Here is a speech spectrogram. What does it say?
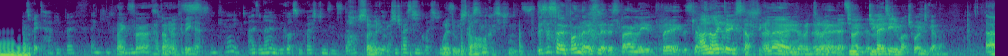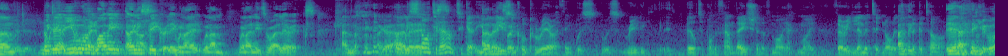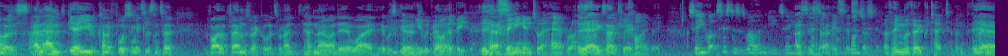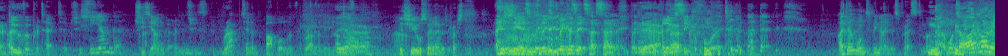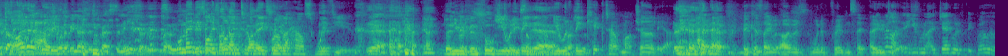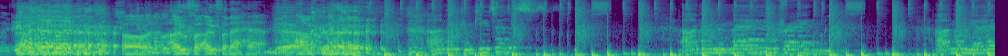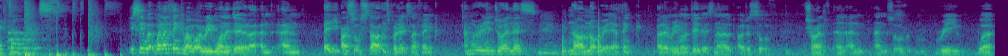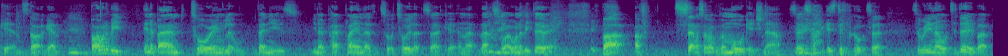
It's great to have you both. Thank you. For Thanks coming. for having Lovely us. to be here. Okay, I don't know. We've got some questions and stuff. So many Some questions. Pressing questions. Where do we Question start? questions. This is so fun though, isn't it? This family thing. This I like doing stuff together. I know, I'm I know. this. Do you, I- do you get to maybe- do much work together? Um, we do. yet. You We were Well, I mean, only secretly when I when I'm when I need to write lyrics, and I go. Well, we started out together. Your Alex, musical career, I think, was was really built upon the foundation of my my very limited knowledge I of think- the guitar. Yeah, I think it was, and Um, and yeah, you kind of forcing me to listen to Violent Femmes records when I had no idea why it was good. When you would rather then- be Yeah. singing into a hairbrush. Yeah, exactly. Kylie, So you've got sisters as well, haven't you? So A sister. a sister, One sister. of whom we're very protective and Yeah. overprotective. Is She's she younger? she's younger and Mm. she's wrapped in a bubble of brotherly love. Yeah. Um, Is she also known as Preston? she is because it's her surname, but Yeah. with Lucy before it. I don't want to be known as Preston. Mother. I want to No, I kind very of. clear. I don't really want to be known as Preston either. But Well, maybe if I'd seems like gone I've into the Big into- Brother house with you, Yeah. Then you would have been forced you to would be have been, yeah, You than would have been kicked out much earlier and, uh, because they I was would have proven so Even like, odious. even like Jed would have big brother though. Oh, done the whole oh for oh for their hair. Yeah. I'm in computers. I'm in the You see, when I think about what I really want to do, like, and and uh, I sort of start these projects, and I think, am I really enjoying this? No, I'm not really. I think I don't really want to do this, and then I'll, I'll just sort of try and, and, and, and sort of rework it and start again. But I want to be in a band, touring little venues, you know, pa- playing the sort of toilet circuit, and that, that's what I want to be doing. But I've set myself up with a mortgage now, so it's like it's difficult to to really know what to do. But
